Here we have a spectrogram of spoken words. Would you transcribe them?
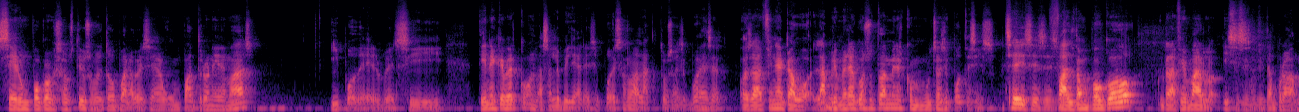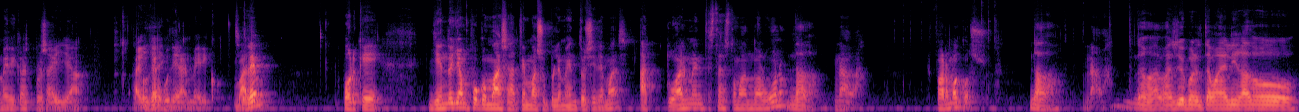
Ser un poco exhaustivo, sobre todo para ver si hay algún patrón y demás, y poder ver si tiene que ver con las sales biliares, si puede ser la lactosa, si puede ser... O sea, al fin y al cabo, la primera consulta también es con muchas hipótesis. Sí, sí, sí. sí. Falta un poco reafirmarlo. Y si se necesitan pruebas médicas, pues ahí ya, ahí ya Ok. acudir al médico. Sí. ¿Vale? Porque yendo ya un poco más a temas suplementos y demás, ¿actualmente estás tomando alguno? Nada, Nada. ¿Fármacos? nada. Nada. No, además yo por el tema del hígado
